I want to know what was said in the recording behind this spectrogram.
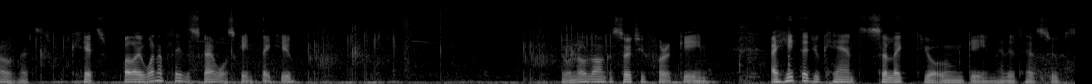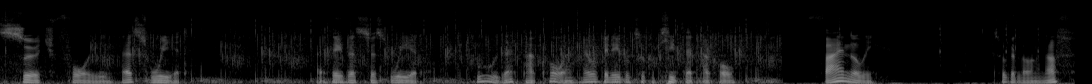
Oh, that's kids. Well, I wanna play the Skywars game, thank you. You're no longer searching for a game. I hate that you can't select your own game and it has to search for you. That's weird. I think that's just weird. Ooh, that parkour. I've never been able to complete that parkour. Finally. Took it long enough.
